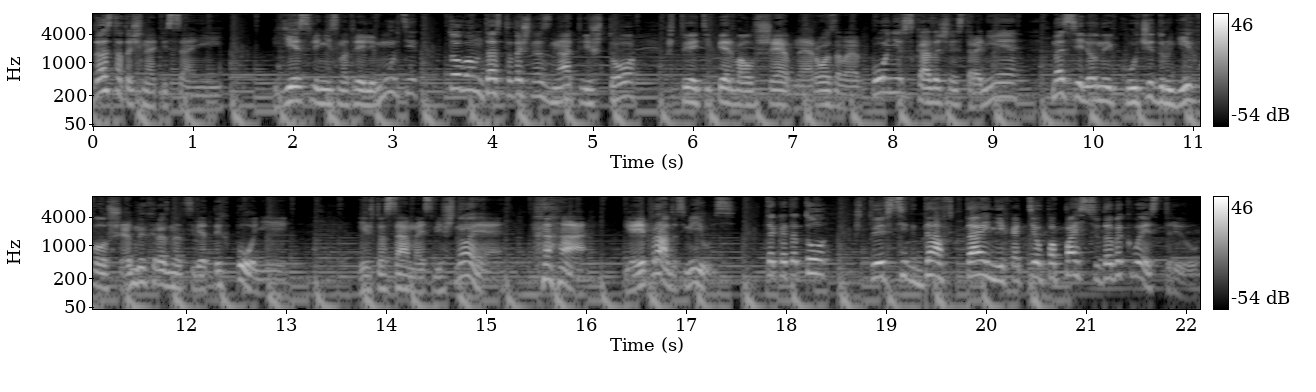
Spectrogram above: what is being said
Достаточно описаний. Если не смотрели мультик, то вам достаточно знать лишь то, что я теперь волшебная розовая пони в сказочной стране, населенной кучей других волшебных разноцветных пони – и что самое смешное, ха-ха, я и правда смеюсь, так это то, что я всегда в тайне хотел попасть сюда в Эквестрию.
